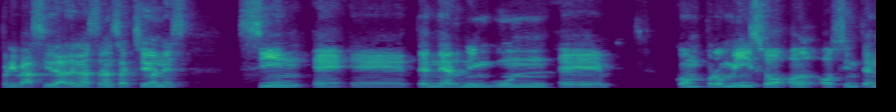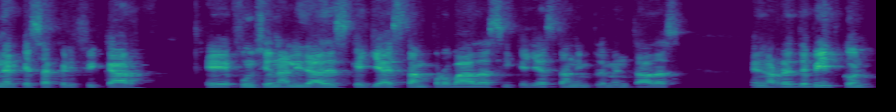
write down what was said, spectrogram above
privacidad en las transacciones sin eh, tener ningún compromiso o, sin tener que sacrificar funcionalidades que ya están probadas y que ya están implementadas en la red de Bitcoin.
